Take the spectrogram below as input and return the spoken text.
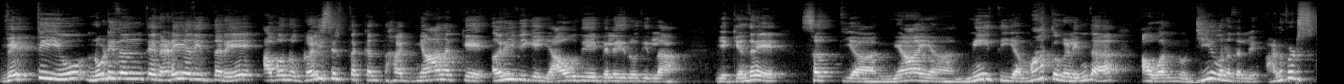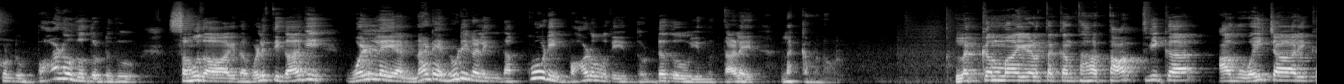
ವ್ಯಕ್ತಿಯು ನುಡಿದಂತೆ ನಡೆಯದಿದ್ದರೆ ಅವನು ಗಳಿಸಿರ್ತಕ್ಕಂತಹ ಜ್ಞಾನಕ್ಕೆ ಅರಿವಿಗೆ ಯಾವುದೇ ಬೆಲೆ ಇರೋದಿಲ್ಲ ಏಕೆಂದರೆ ಸತ್ಯ, ನ್ಯಾಯ, ನೀತಿಯ ಮಾತುಗಳಿಂದ ಅವನ್ನು ಜೀವನದಲ್ಲಿ ಅಳವಡಿಸಿಕೊಂಡು ಬಾಳೋದು ದೊಡ್ಡದು. ಸಮುದಾಯದ ಒಳಿತಿಗಾಗಿ ಒಳ್ಳೆಯ ನಡೆ ನುಡಿಗಳಿಂದ ಕೂಡಿ ಬಾಳುವುದೇ ದೊಡ್ಡದು ಎನ್ನುತ್ತಾಳೆ ಲಕ್ಕಮ್ಮನವರು. ಲಕ್ಕಮ್ಮ ಹೇಳ್ತಕ್ಕಂತಹ ತಾತ್ವಿಕ ಹಾಗೂ ವೈಚಾರಿಕ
